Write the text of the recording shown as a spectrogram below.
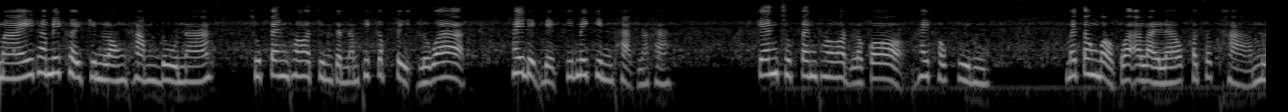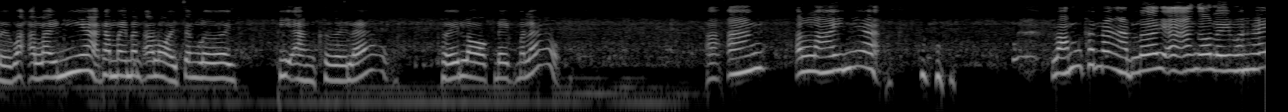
ไหม ถ้าไม่เคยกินลองทำดูนะ ชุบแป้งทอดกินกับน้ำพริกกะปิหรือว่าให้เด็กๆที่ไม่กินผักนะคะ แกงชุบแป้งทอดแล้วก็ให้เขากิน ไม่ต้องบอกว่าอะไรแล้วเขาจะถามเลยว่าอะไรเนี่ยทำไมมันอร่อยจังเลย พี่อังเคยแล้ว เคยหลอกเด็กมาแล้วอะอังอะไรเนี่ยล้ำขนาดเลยอะอังเอาอะไรมาให้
